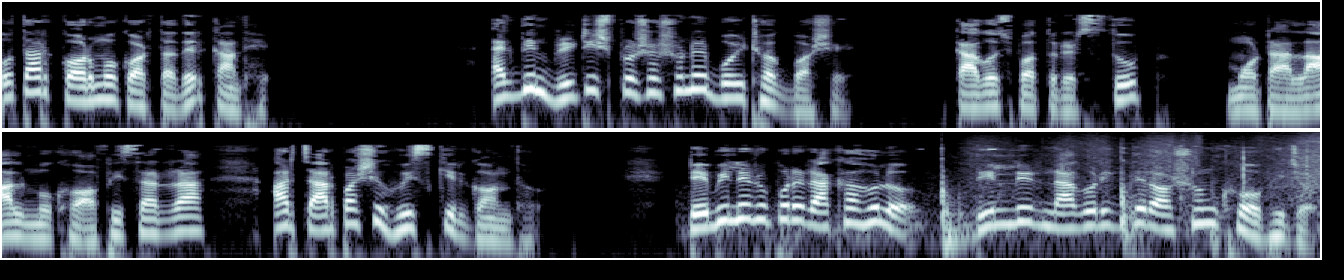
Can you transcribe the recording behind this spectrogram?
ও তার কর্মকর্তাদের কাঁধে। একদিন ব্রিটিশ প্রশাসনের বৈঠক বসে। কাগজপত্রের স্তূপ, মোটা লাল মুখ অফিসাররা আর চারপাশে হুইস্কির গন্ধ। টেবিলের উপরে রাখা হল দিল্লির নাগরিকদের অসংখ্য অভিযোগ।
